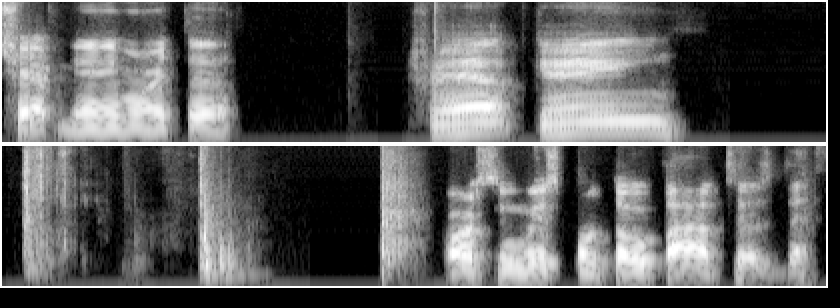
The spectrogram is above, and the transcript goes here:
Trap game right there. Trap game. Carson Wentz gonna throw five touchdowns.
